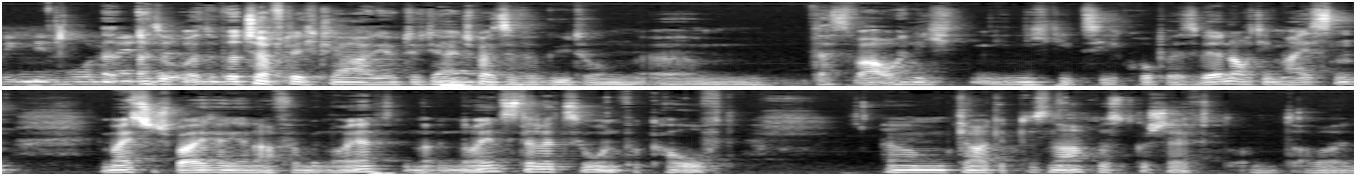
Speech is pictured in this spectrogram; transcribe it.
wegen den hohen Also, also wirtschaftlich klar, durch die Einspeisevergütung, ähm, das war auch nicht, nicht die Zielgruppe. Es werden auch die meisten, die meisten Speicher ja nachher mit Neuinstallationen verkauft. Ähm, klar gibt es Nachrüstgeschäft und aber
